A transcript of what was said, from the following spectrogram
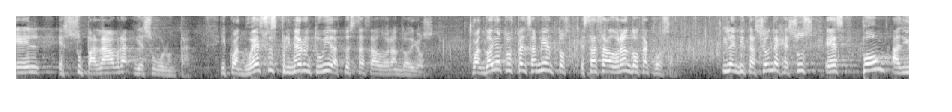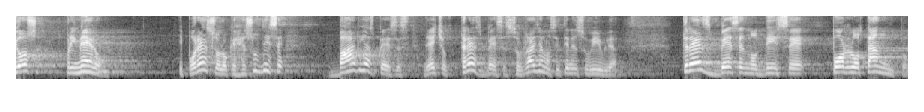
Él, es su palabra y es su voluntad? Y cuando eso es primero en tu vida, tú estás adorando a Dios. Cuando hay otros pensamientos, estás adorando otra cosa. Y la invitación de Jesús es, pon a Dios primero. Y por eso lo que Jesús dice varias veces, de hecho tres veces, subrayanlo si tienen su Biblia, tres veces nos dice, por lo tanto,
